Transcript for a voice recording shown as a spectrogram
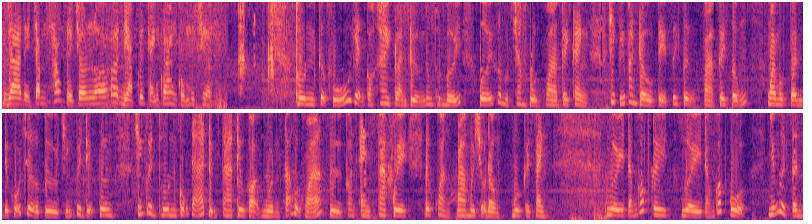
ra để chăm sóc để cho nó đẹp cái cảnh quan của môi trường. Thôn Cự Phú hiện có hai đoạn đường nông thôn mới với hơn 100 bồn hoa cây cảnh. Chi phí ban đầu để xây dựng và cây sống. Ngoài một phần được hỗ trợ từ chính quyền địa phương, chính quyền thôn cũng đã đứng ra kêu gọi nguồn xã hội hóa từ con em xa quê được khoảng 30 triệu đồng mua cây xanh. Người đóng góp cây, người đóng góp của, những người dân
